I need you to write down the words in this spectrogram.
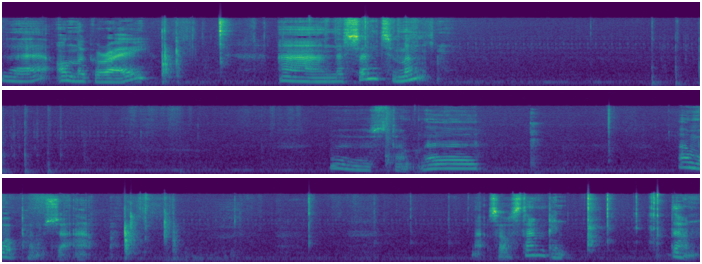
There, on the grey. And the sentiment. Stamp there. And we'll punch that out. That's our stamping done.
